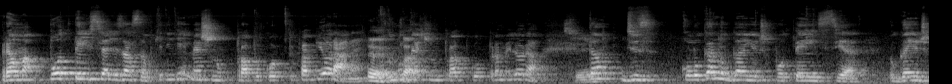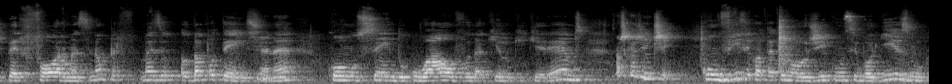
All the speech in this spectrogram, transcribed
para uma potencialização, porque ninguém mexe no próprio corpo para piorar, né? É, Todo mundo mexe no próprio corpo para melhorar. Sim. Então, diz, colocando o ganho de potência, o ganho de performance, não mas o, o da potência, Sim. né? Como sendo o alvo daquilo que queremos, acho que a gente convive com a tecnologia, com o ciborguismo,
